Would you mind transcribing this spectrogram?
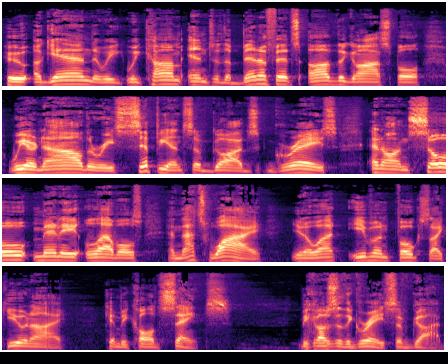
who, again, we, we come into the benefits of the gospel. We are now the recipients of God's grace and on so many levels. And that's why, you know what? Even folks like you and I can be called saints because of the grace of God.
